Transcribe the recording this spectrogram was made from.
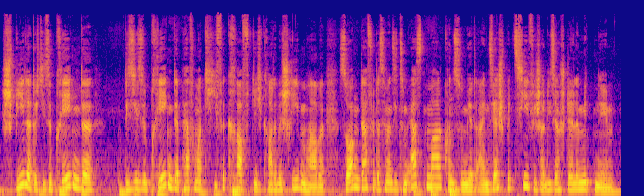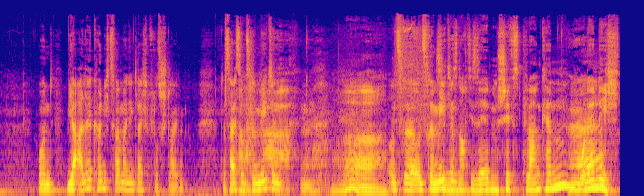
Spiele durch diese prägende, diese prägende performative Kraft, die ich gerade beschrieben habe, sorgen dafür, dass wenn man sie zum ersten Mal konsumiert, einen sehr spezifisch an dieser Stelle mitnehmen. Und wir alle können nicht zweimal in den gleichen Fluss steigen. Das heißt, unsere Medien, Ah. unsere, unsere Sind Medien das noch dieselben Schiffsplanken Ja. oder nicht?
